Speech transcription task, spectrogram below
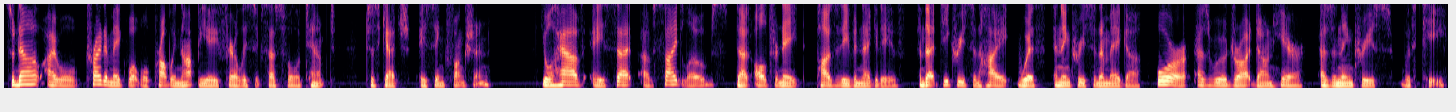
So now I will try to make what will probably not be a fairly successful attempt to sketch a sinc function you'll have a set of side lobes that alternate positive and negative, and that decrease in height with an increase in omega, or as we would draw it down here, as an increase with t.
